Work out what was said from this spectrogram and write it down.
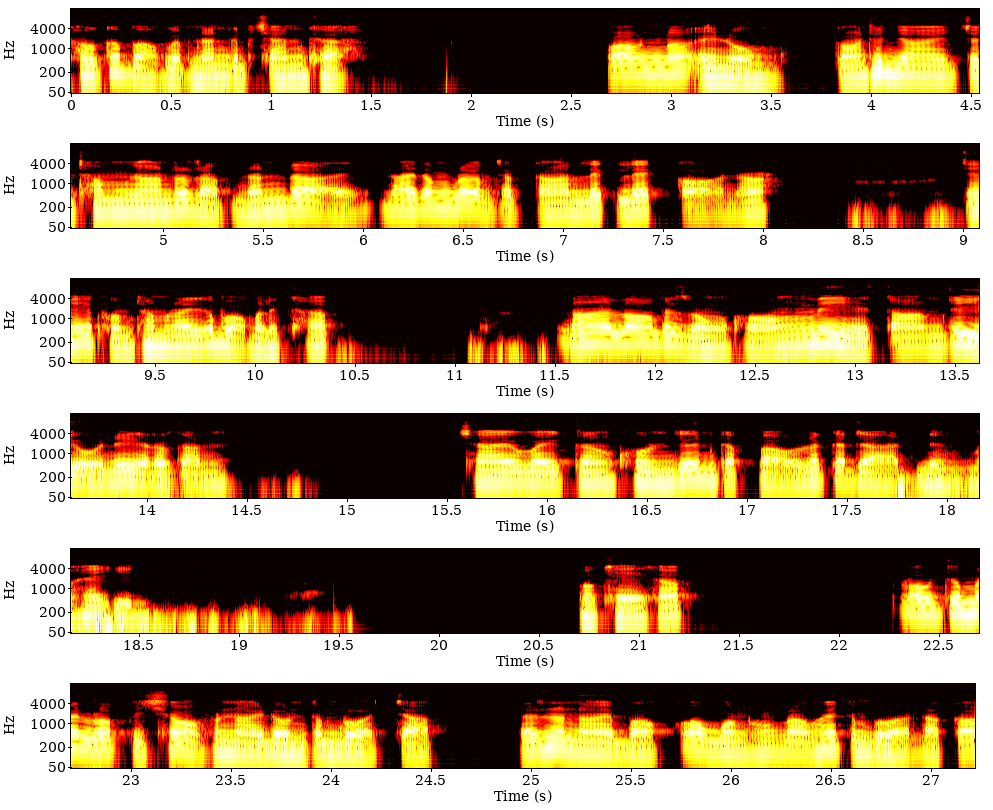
ขาก็บอกแบบนั้นกับฉันค่ะฟังนะไอ้หนุ่ม ก่อนที่นายจะทำงานระดับนั้นได้ นายต้องเริ่มจากการเล็กๆก่อนนะ จะให้ผมทำอะไรก็บอกมาเลยครับ นายลองไปส่งของนี่ตามที่อยู่นี่แล้วกัน ชายวัยกลางคนยื่นกระเป๋าและกระดาษหนึ่งมาให้อิน โอเคครับ เราจะไม่รับผิดชอบเพราะนายโดนตำรวจจับ และถ้านายบอกข้อมูลของเราให้ตำรวจแล้วก็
